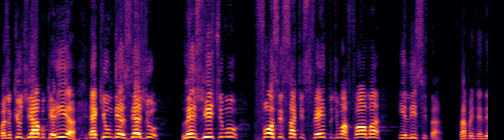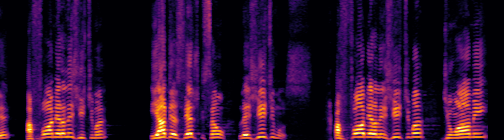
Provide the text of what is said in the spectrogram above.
Mas o que o diabo queria é que um desejo legítimo fosse satisfeito de uma forma ilícita. Dá para entender? A fome era legítima e há desejos que são legítimos. A fome era legítima de um homem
